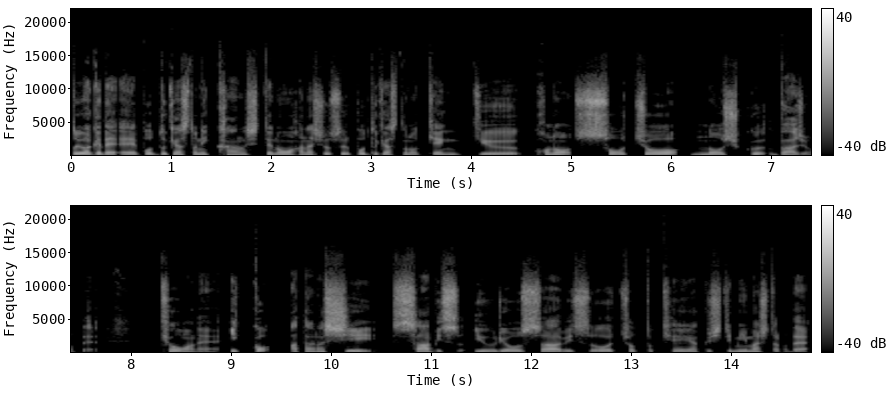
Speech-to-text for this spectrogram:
というわけで、えーポッドキャストに関してのお話をするポッドキャストの研究この早朝濃縮バージョンで今日はね一個新しいサービス有料サービスをちょっと契約してみましたので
